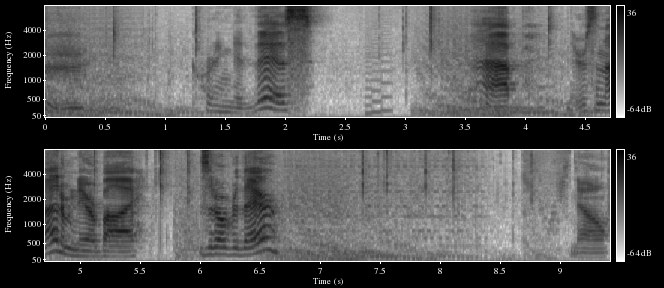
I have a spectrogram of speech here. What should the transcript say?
Hmm. According to this map, there's an item nearby. Is it over there? No.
